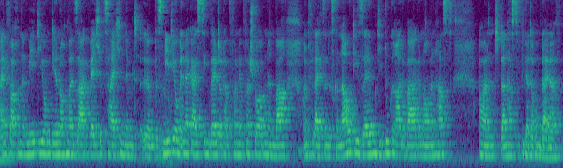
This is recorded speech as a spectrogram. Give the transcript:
einfach ein Medium dir nochmal sagt, welche Zeichen nimmt äh, das Medium in der geistigen Welt oder von dem Verstorbenen wahr und vielleicht sind es genau dieselben, die du gerade wahrgenommen hast. Und dann hast du wieder darum deine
